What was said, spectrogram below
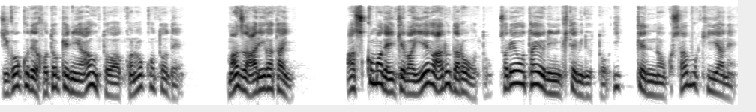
地獄で仏に会うとはこのことで、まずありがたい。あそこまで行けば家があるだろうと、それを頼りに来てみると、一軒の草吹き屋根、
